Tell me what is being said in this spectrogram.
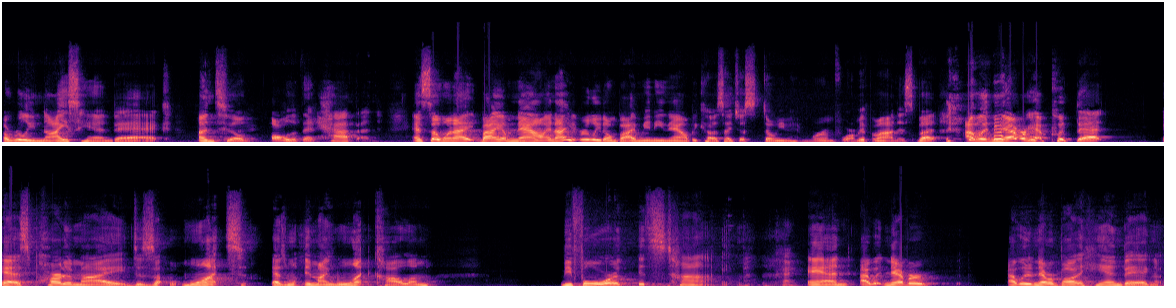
a really nice handbag until all of that happened. And so when I buy them now, and I really don't buy many now because I just don't even have room for them, if I'm honest, but I would never have put that as part of my desi- want, as in my want column before it's time. Okay. And I would never, I would have never bought a handbag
